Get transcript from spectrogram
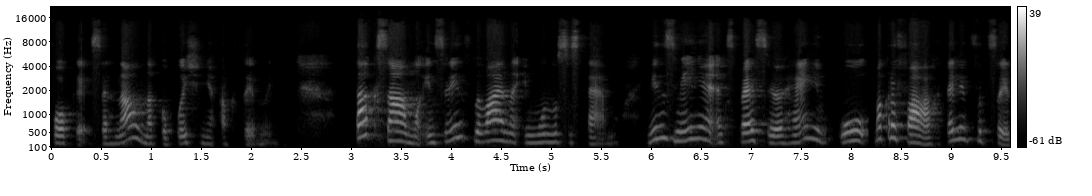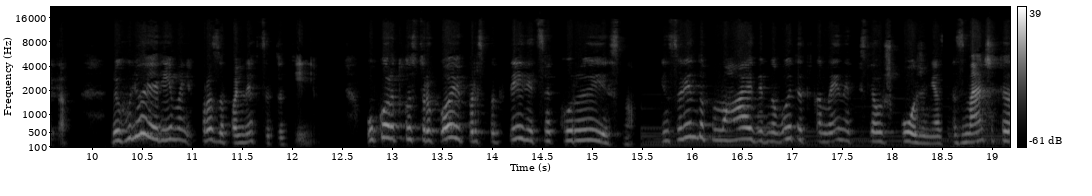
поки сигнал накопичення активний. Так само інсулін впливає на імунну систему. Він змінює експресію генів у макрофагах та лімфоцитах, регулює рівень прозапальних цитокінів. У короткостроковій перспективі це корисно. Інсулін допомагає відновити тканини після ушкодження, зменшити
